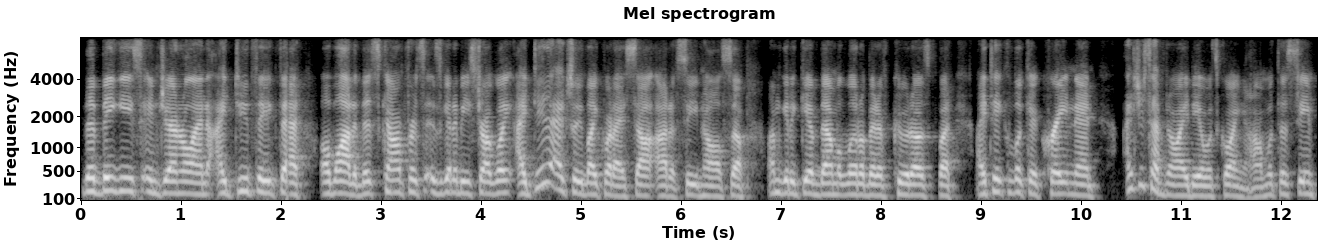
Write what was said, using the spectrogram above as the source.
the Big East in general, and I do think that a lot of this conference is going to be struggling. I did actually like what I saw out of Seton Hall, so I'm going to give them a little bit of kudos. But I take a look at Creighton, and I just have no idea what's going on with this team.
